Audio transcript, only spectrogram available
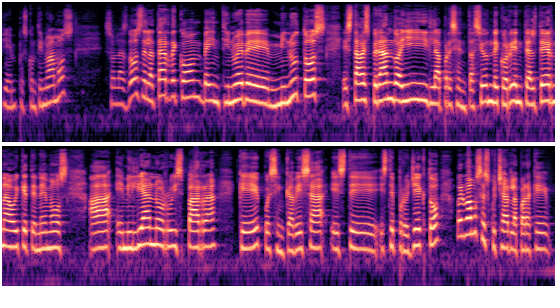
Bien, pues continuamos. Son las 2 de la tarde con 29 minutos. Estaba esperando ahí la presentación de Corriente Alterna, hoy que tenemos a Emiliano Ruiz Parra, que pues encabeza este, este proyecto. Bueno, vamos a escucharla para que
